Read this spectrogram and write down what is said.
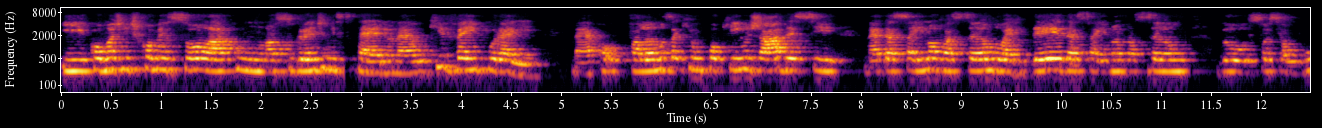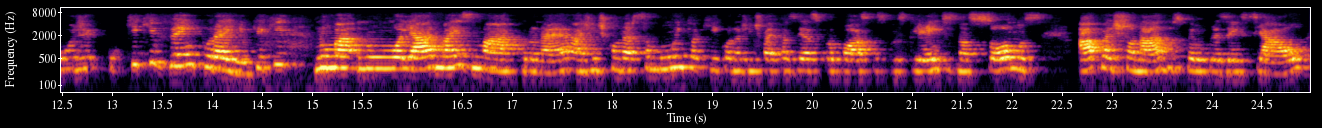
E como a gente começou lá com o nosso grande mistério, né? O que vem por aí? Né? Falamos aqui um pouquinho já desse, né, dessa inovação do RD, dessa inovação do social good. O que, que vem por aí? O que, que numa, num olhar mais macro, né? A gente conversa muito aqui quando a gente vai fazer as propostas para os clientes, nós somos apaixonados pelo presencial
